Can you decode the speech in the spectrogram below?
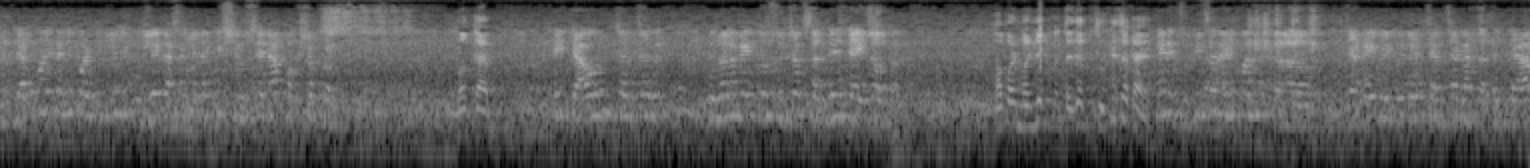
आणि त्यामध्ये त्यांनी पर्टिक्युलरली उल्लेख असा केला की शिवसेना पक्षप्रमुख मग काय? आणि त्यावरून चर्चा कोणाला काही तो सूचक संदेश द्यायचा होता? हा पण म्हणजे त्याच्यात चुकीचं काय? नाही नाही चुकीचं नाही पण ज्या काही वेगवेगळ्या चर्चा तर त्या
